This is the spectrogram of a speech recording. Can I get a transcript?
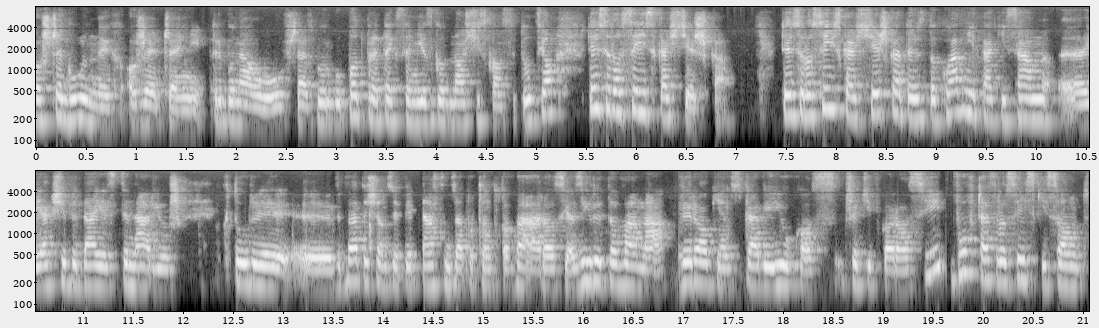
poszczególnych orzeczeń Trybunału w Strasburgu pod pretekstem niezgodności z konstytucją, to jest rosyjska ścieżka. To jest rosyjska ścieżka, to jest dokładnie taki sam, e, jak się wydaje, scenariusz który e, w 2015 zapoczątkowała Rosja, zirytowana wyrokiem w sprawie Jukos przeciwko Rosji. Wówczas rosyjski sąd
